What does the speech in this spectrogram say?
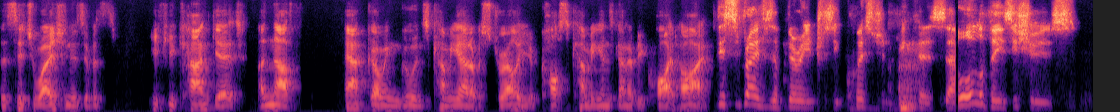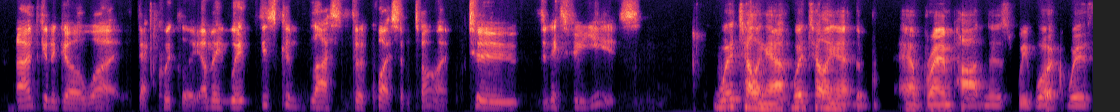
the situation is if it's if you can't get enough outgoing goods coming out of Australia, your cost coming in is going to be quite high. This raises a very interesting question because uh, all of these issues aren't going to go away that quickly. I mean, this can last for quite some time to the next few years. We're telling out we're telling out the our brand partners we work with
